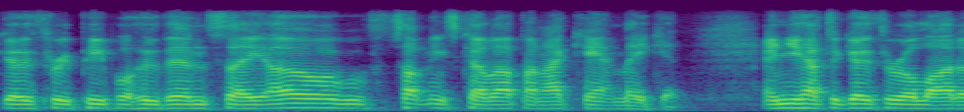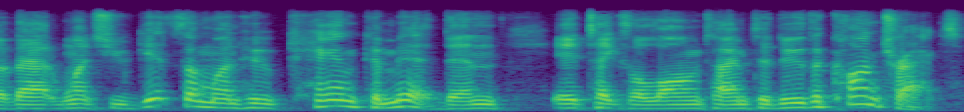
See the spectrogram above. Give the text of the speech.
go through people who then say oh something's come up and i can't make it and you have to go through a lot of that once you get someone who can commit then it takes a long time to do the contract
